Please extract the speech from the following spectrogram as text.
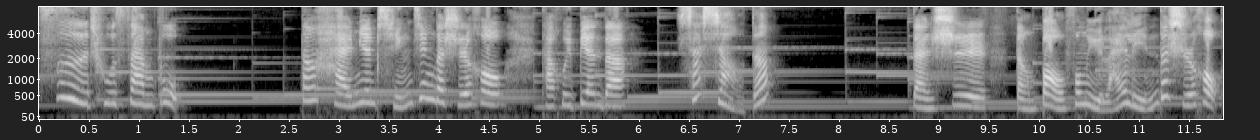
四处散步。当海面平静的时候，它会变得小小的。但是，等暴风雨来临的时候，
